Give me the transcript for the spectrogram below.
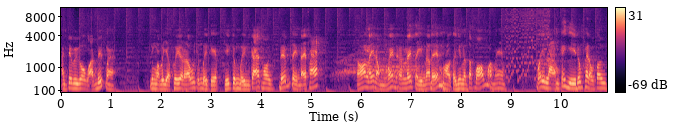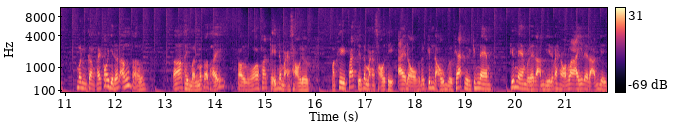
anh chơi bigo của anh biết mà nhưng mà bây giờ khuya rồi đâu có chuẩn bị kịp chỉ chuẩn bị một cái thôi đếm tiền đại phát nó lấy đồng mấy lấy tiền ra đếm hồi tự nhiên lên top 4 mà mấy em bởi vì làm cái gì đúng phải đầu tư mình cần phải có gì đó ấn tượng đó thì mình mới có thể ừ, phát triển trên mạng xã hội được mà khi phát triển trên mạng xã hội thì idol nó kiếm đậu người khác thì kiếm nem kiếm nem rồi để làm gì để bán hàng online để làm gì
